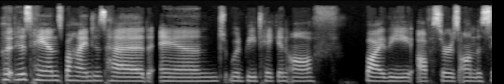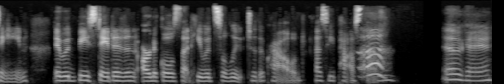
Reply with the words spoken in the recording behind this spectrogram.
put his hands behind his head, and would be taken off by the officers on the scene. It would be stated in articles that he would salute to the crowd as he passed ah, them. Okay.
